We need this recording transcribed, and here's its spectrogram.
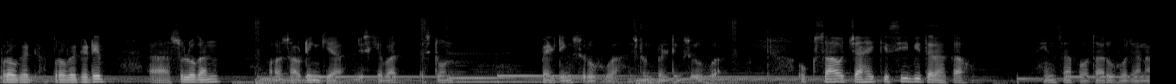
प्रोवोकेटिव स्लोगन और शाउटिंग किया, जिसके बाद स्टोन पेल्टिंग शुरू हुआ, स्टोन पेल्टिंग शुरू हुआ। उकसाव चाहे किसी भी तरह का हो, हिंसा पर उतारू हो जाना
